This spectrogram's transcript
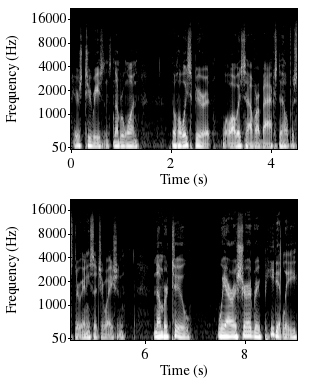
Here's two reasons. Number one, the Holy Spirit will always have our backs to help us through any situation. Number two, we are assured repeatedly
